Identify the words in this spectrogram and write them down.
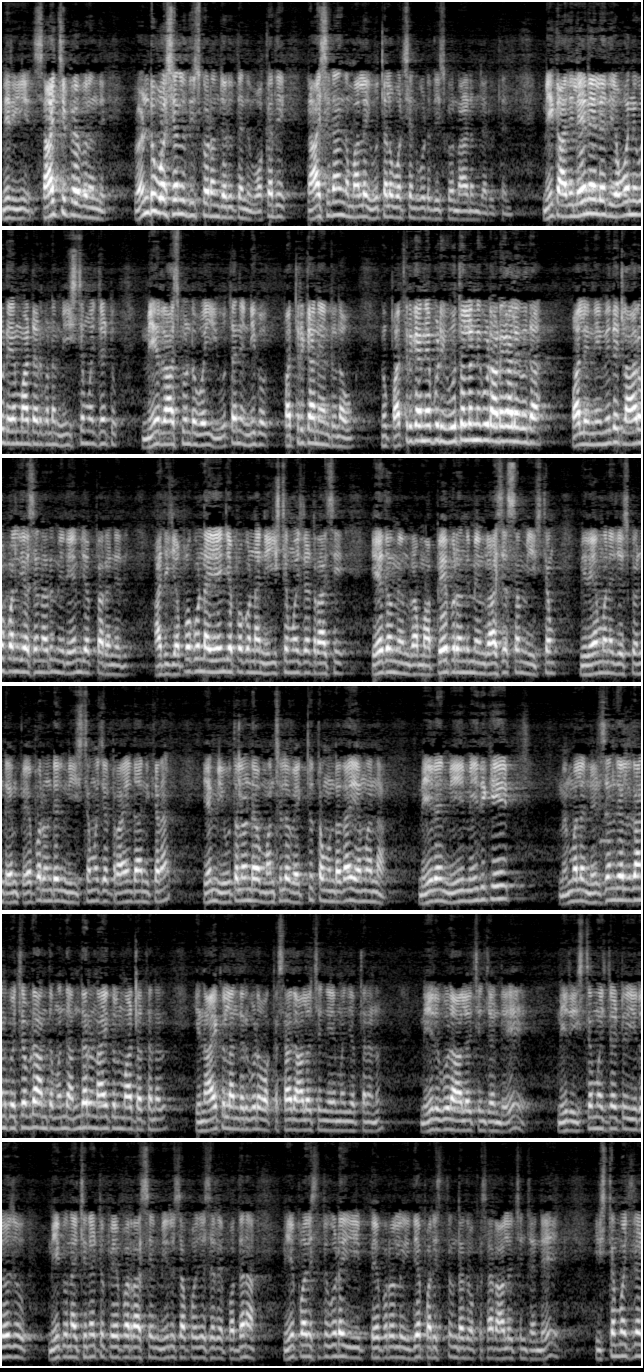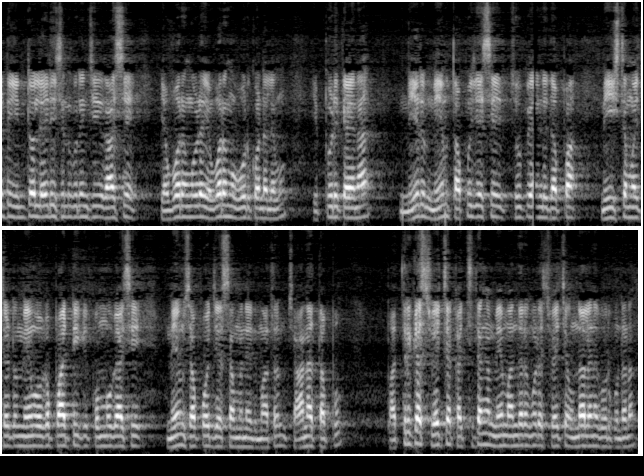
మీరు సాక్షి పేపర్ ఉంది. రెండు వర్షన్లు తీసుకోవడం జరుగుతుంది. ఒకది రాసినాక మళ్ళీ యువతల వర్షన్ కూడా తీసుకొని రావడం జరుగుతుంది. మీకు అది లేనే లేదు. ఎవరిని కూడా ఏం మాట్లాడకుండా మీ ఇష్టం వచ్చినట్టు మీరు రాసుకుంటూ పోయి యువతని నీకు పత్రికనే అంటున్నావు. నువ్వు పత్రిక అనేప్పుడు యువతలని కూడా అడగాలి కదా. వాళ్ళు నీ మీద ఇట్లా ఆరోపణలు చేస్తున్నారు మీరు ఏం చెప్తారనేది. అది చెప్పకుండా ఏం చెప్పకుండా నీ ఇష్టం వచ్చినట్టు రాసి ఏదో మేము మా పేపర్ ఉంది మేము రాసేస్తాం మీ ఇష్టం. మీరు ఏమైనా చేసుకుంటే ఏం పేపర్ ఉండేది మీ ఇష్టం వచ్చినట్టు రాయడానికైనా ఏం యువతలో ఉండే మనుషులో వ్యక్తిత్వం ఉండదా ఏమన్నా? మీరే మీ మీదికి మిమ్మల్ని నిరసన జరగడానికి వచ్చినప్పుడు అంతమంది అందరూ నాయకులు మాట్లాడుతున్నారు. ఈ నాయకులందరూ కూడా ఒక్కసారి ఆలోచన చేయమని చెప్తున్నాను. మీరు కూడా ఆలోచించండి. మీరు ఇష్టం వచ్చినట్టు ఈరోజు మీకు నచ్చినట్టు పేపర్ రాస్తే మీరు సపోజ్ చేసే పొద్దున మీ పరిస్థితి కూడా ఈ పేపర్లో ఇదే పరిస్థితి ఉండదు. ఒక్కసారి ఆలోచించండి. ఇష్టం వచ్చినట్టు ఇంట్లో లేడీస్ని గురించి రాసే ఎవ్వరం కూడా ఎవ్వరం ఊరుకొండలేము ఇప్పటికైనా మీరు మేము తప్పు చేసే చూపేయండి తప్ప మీ ఇష్టం వచ్చేటట్టు మేము ఒక పార్టీకి కొమ్ము కాసి మేము సపోర్ట్ చేస్తామనేది మాత్రం చాలా తప్పు. పత్రిక స్వేచ్ఛ ఖచ్చితంగా మేమందరం కూడా స్వేచ్ఛ ఉండాలని కోరుకుంటున్నాం.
